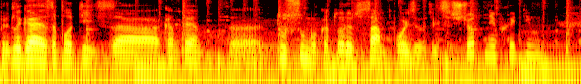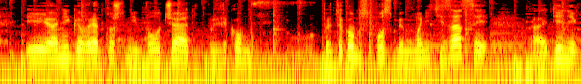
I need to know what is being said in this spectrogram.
предлагая заплатить за контент э, ту сумму, которую сам пользователь сочтет необходимым. И они говорят, то, что они получают при таком, при таком способе монетизации э, денег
